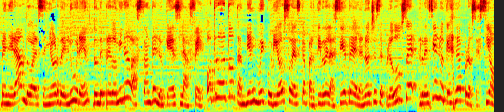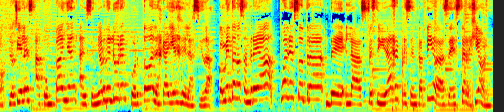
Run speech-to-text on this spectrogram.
venerando al Señor de Luren, donde predomina bastante lo que es la fe. Otro dato también muy curioso es que a partir de las 7 de la noche se produce recién lo que es la procesión. Los fieles acompañan al Señor de Luren por todas las calles de la ciudad. Coméntanos Andrea, ¿cuál es otra de las festividades representativas de esta región?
